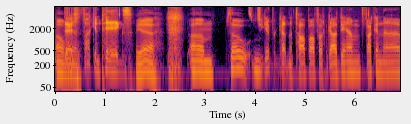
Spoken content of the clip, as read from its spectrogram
Oh They're man, fucking pigs. yeah. Um. So That's what you get for cutting the top off a goddamn fucking uh,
